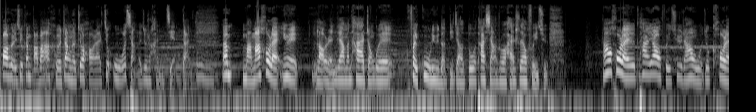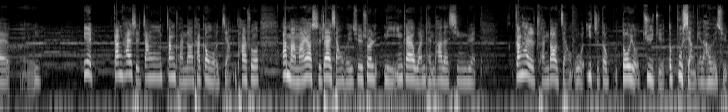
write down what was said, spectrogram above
抱回去跟爸爸合葬了就好了。就我想的就是很简。简单，嗯，那妈妈后来因为老人家嘛，她还总归会顾虑的比较多，她想说还是要回去。然后后来她要回去，然后我就后来，嗯，因为刚开始张张传道他跟我讲，他说啊，妈妈要实在想回去，说你应该完成她的心愿。刚开始传道讲，我一直都都有拒绝，都不想给他回去。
